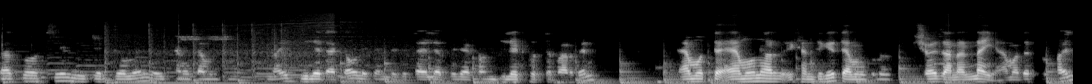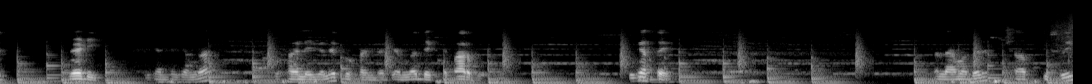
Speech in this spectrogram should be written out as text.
তারপর হচ্ছে মিউচুয়াল ডোমেন ওইখানে তেমন নাই। ডিলেট অ্যাকাউন্ট এখান থেকে চাইলে আপনি অ্যাকাউন্ট ডিলেট করতে পারবেন। এমন এমন আর এখান থেকে তেমন কোনো বিষয় জানার নাই। আমাদের প্রোফাইল রেডি এখান থেকে আমরা প্রোফাইলে গেলে প্রোফাইলটাকে আমরা দেখতে পারব। ঠিক আছে? তাহলে আমাদের সব কিছুই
